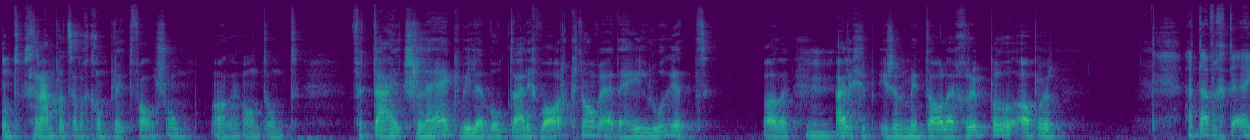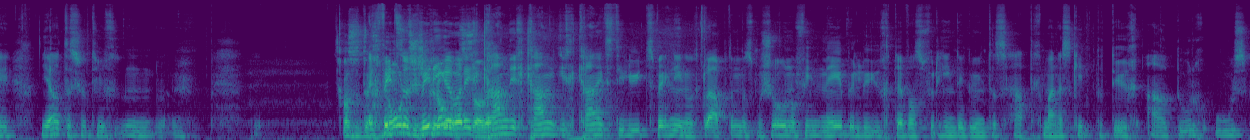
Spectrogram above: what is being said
und krempelt es einfach komplett falsch um, oder? Und, und verteilt Schläge, weil er will eigentlich wahrgenommen werden. Hey, schaut, oder? Mhm. Eigentlich ist er ein mentaler Krüppel, aber Hat einfach, äh, ja, das ist natürlich... mm, also der Ich finde es Knot so ist schwierig, gross, aber ich oder? kann, ich, kann, ich kann jetzt die Leute zu wenig und ich glaube, da muss man schon noch viel mehr beleuchten, was für Hintergründe das hat. Ich meine, es gibt natürlich auch durchaus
